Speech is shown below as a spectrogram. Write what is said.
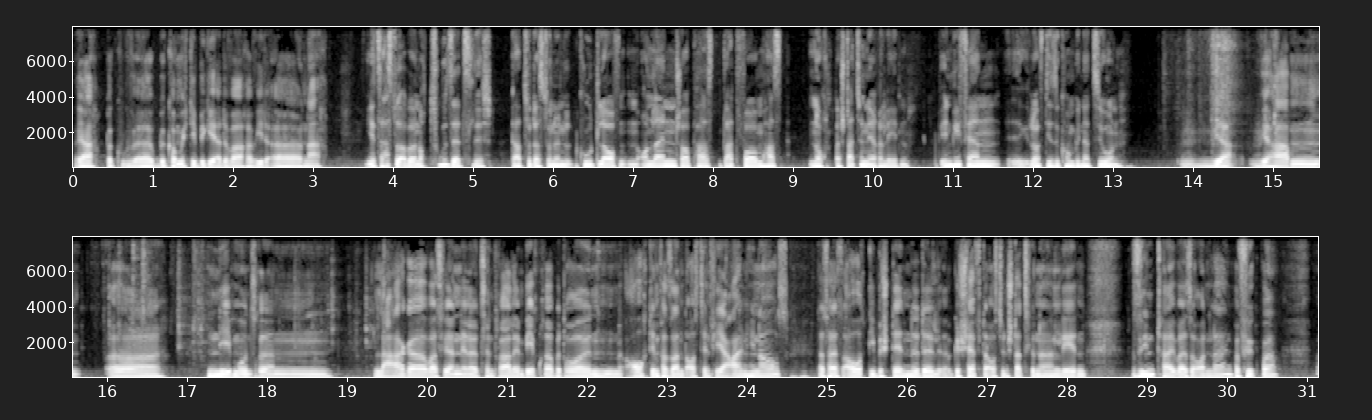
ja, äh, bekomme ich die begehrte Ware wieder äh, nach. Jetzt hast du aber noch zusätzlich dazu, dass du einen gut laufenden Online-Shop hast, Plattform hast, noch stationäre Läden. Inwiefern äh, läuft diese Kombination? Wir, wir haben äh, neben unseren Lager, was wir in der Zentrale im Bebra betreuen, auch den Versand aus den Filialen hinaus. Das heißt auch, die Bestände der Geschäfte aus den stationären Läden sind teilweise online verfügbar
